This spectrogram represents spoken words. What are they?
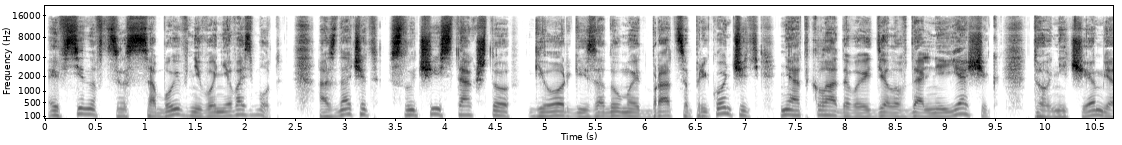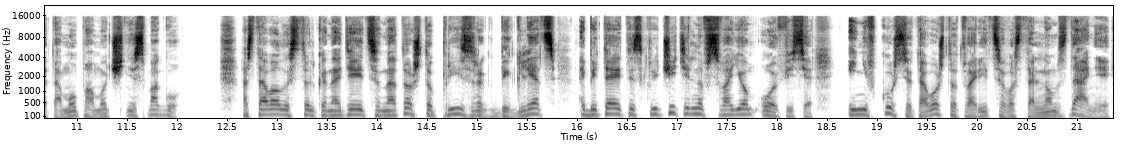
эфсиновцы с собой в него не возьмут. А значит, случись так, что Георгий задумает братца прикончить, не откладывая дело в дальний ящик, то ничем я тому помочь не смогу. Оставалось только надеяться на то, что призрак-беглец обитает исключительно в своем офисе и не в курсе того, что творится в остальном здании,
